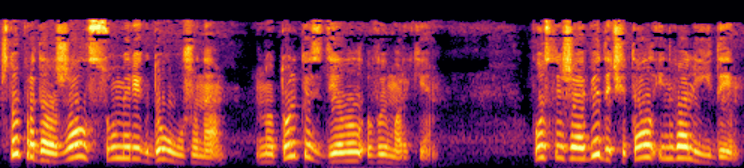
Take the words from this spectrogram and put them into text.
что продолжал сумерек до ужина, но только сделал выморки. После же обеда читал «Инвалиды».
